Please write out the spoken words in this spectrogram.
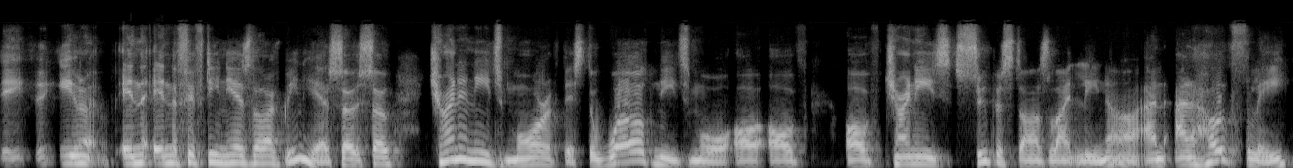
you know, in in the 15 years that I've been here. So so China needs more of this. The world needs more of of, of Chinese superstars like Li Na, and and hopefully,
